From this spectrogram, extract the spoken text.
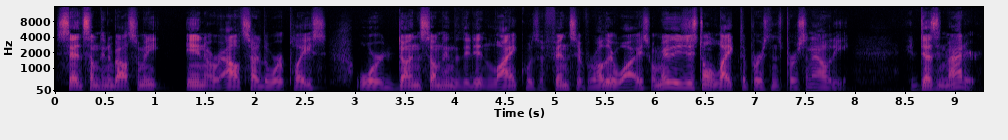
said something about somebody in or outside the workplace or done something that they didn't like, was offensive or otherwise, or maybe they just don't like the person's personality. It doesn't matter.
